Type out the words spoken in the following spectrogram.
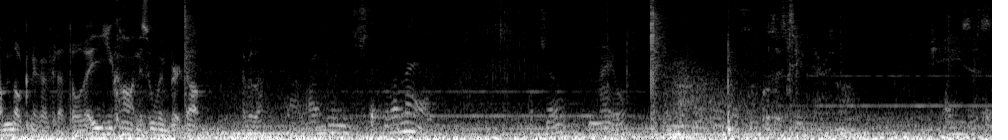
I'm not gonna go for that door. You can't. It's all been bricked up over there. I really just stepped on a nail. Watch out. Nail. Oh, there's two there as well. Jesus.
